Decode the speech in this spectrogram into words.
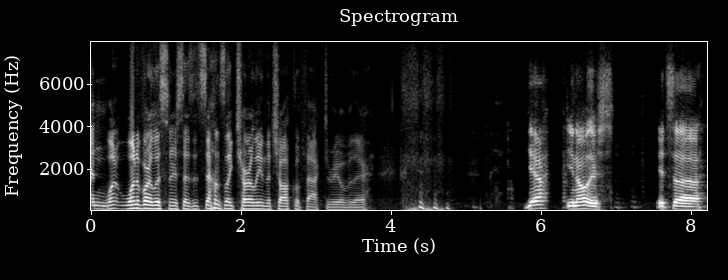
and One one of our listeners says it sounds like Charlie in the Chocolate Factory over there. Yeah, you know, there's it's a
